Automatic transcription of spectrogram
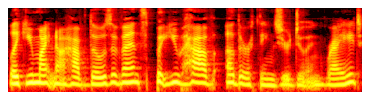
like you might not have those events, but you have other things you're doing, right?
